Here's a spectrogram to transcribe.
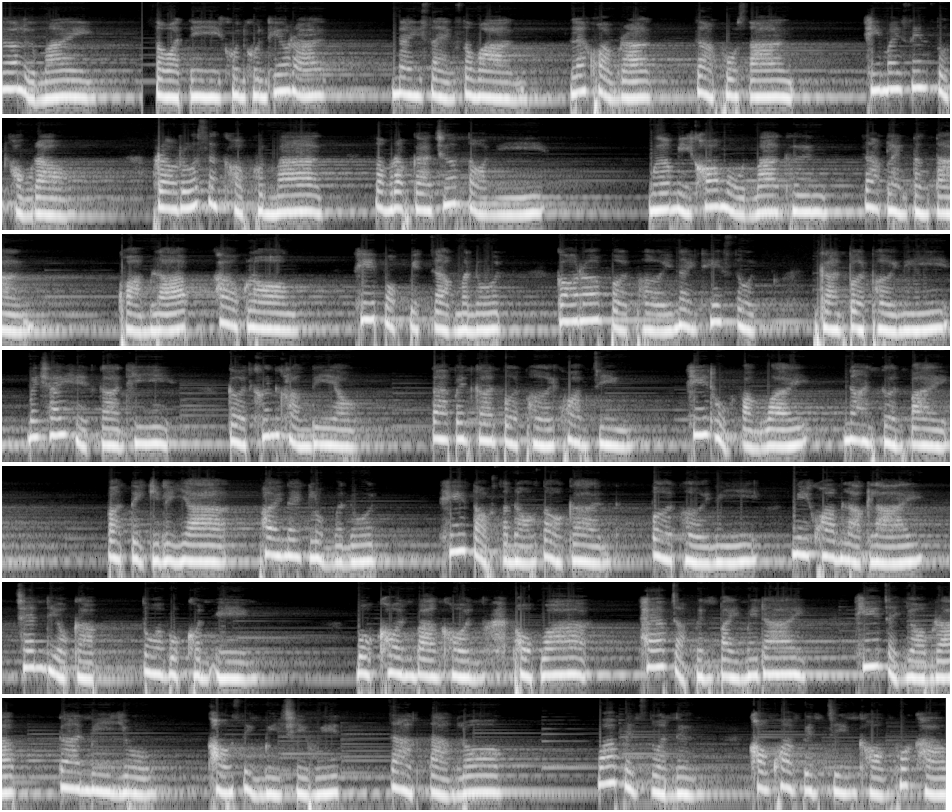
ชื่อหรือไม่ สวัสดีคุณคุณที่รัก ในแสงสว่าง และความรักจากผู้สร้าง ที่ไม่สิ้นสุดของเรา เรารู้สึกขอบคุณมากสำหรับการเชื่อมต่อนนี้ เมื่อมีข้อมูลมากขึ้นจากแหล่งต่างๆ ความลับข่าวกลอง ที่ปกปิดจากมนุษย์ ก็เริ่มเปิดเผยในที่สุด การเปิดเผยนี้ ไม่ใช่เหตุการณ์ที่เกิดขึ้นครั้งเดียว แต่เป็นการเปิดเผยความจริง ที่ถูกฝังไว้นานเกินไป ปฏิกิริยาภายในกลุ่มมนุษย์ ที่ตอบสนองต่อการเปิดเผยนี้มีความหลากหลาย เช่นเดียวกับตัวบุคคลเอง บุคคลบางคนพบว่า แทบจะเป็นไปไม่ได้ ที่จะยอมรับการมีอยู่ ของสิ่งมีชีวิตจากต่างโลก ว่าเป็นส่วนหนึ่งของความเป็นจริงของพวกเขา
